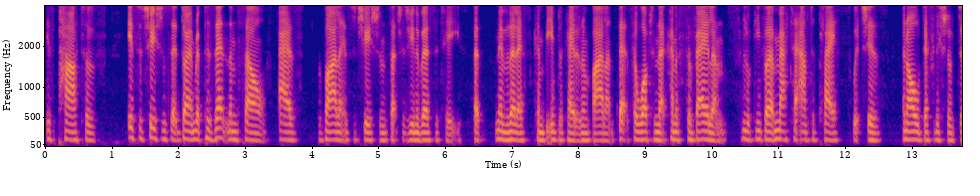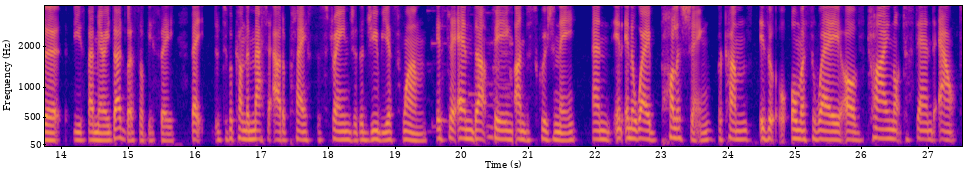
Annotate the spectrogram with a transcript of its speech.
is part of institutions that don't represent themselves as violent institutions such as universities, but nevertheless can be implicated in violence. That's so often that kind of surveillance, looking for matter out of place, which is an old definition of dirt used by Mary Douglas, obviously, that to become the matter out of place, the stranger, the dubious one, is to end up being under scrutiny. And in, in a way, polishing becomes is a, almost a way of trying not to stand out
